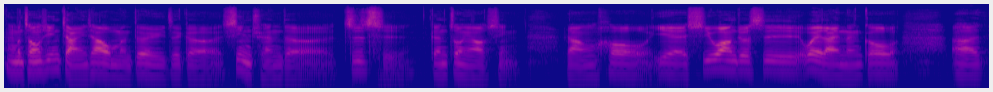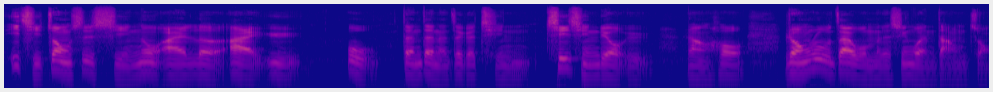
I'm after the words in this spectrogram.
我们重新讲一下我们对于这个性权的支持跟重要性，然后也希望就是未来能够呃一起重视喜怒哀乐爱欲物。等等的这个情七情六欲，然后融入在我们的新闻当中，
